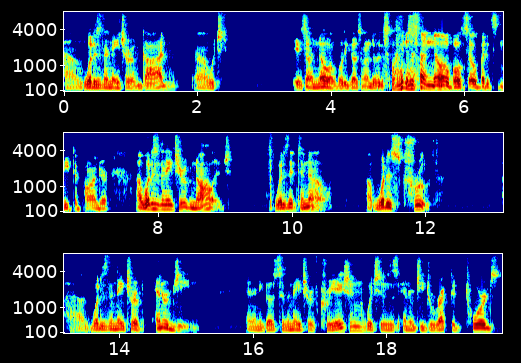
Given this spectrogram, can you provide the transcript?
Um, what is the nature of God, uh, which is unknowable. He goes on to explain it's unknowable. So, but it's neat to ponder. Uh, what is the nature of knowledge? What is it to know? Uh, what is truth? Uh, what is the nature of energy? And then he goes to the nature of creation, which is energy directed towards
